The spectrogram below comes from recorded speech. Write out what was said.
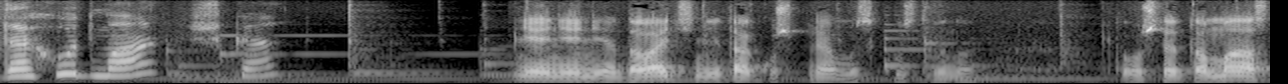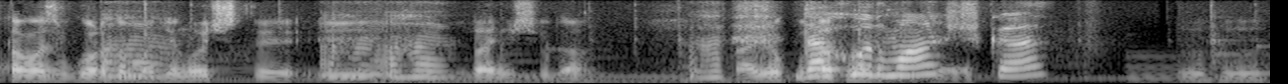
Дохуд машка. Не-не-не, давайте не так уж прям искусственно. Потому что эта ма осталась в гордом Ага. одиночестве и Ага, ага. туда, ни сюда. Ага. А ее куда-то Дохуд надо приделать. машка. Мгм.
